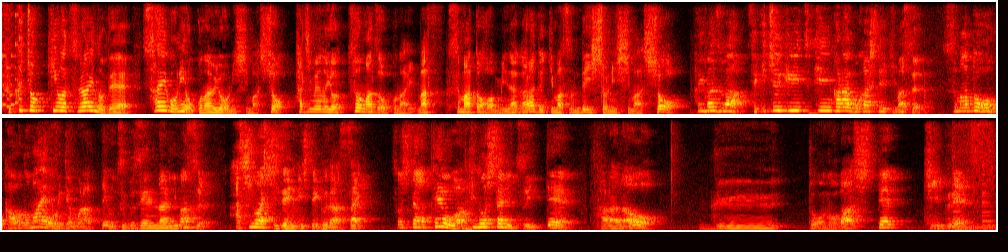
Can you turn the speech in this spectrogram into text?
腹直筋は辛いので、最後に行うようにしましょう。はじめの4つをまず行います。スマートフォン見ながらできますんで一緒にしましょう。はい、まずは脊柱起立筋から動かしていきます。スマートフォン顔の前置いてもらってうつ伏せになります。足は自然にしてください。そしたら手を脇の下について、体をぐーっと伸ばしてキープです。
